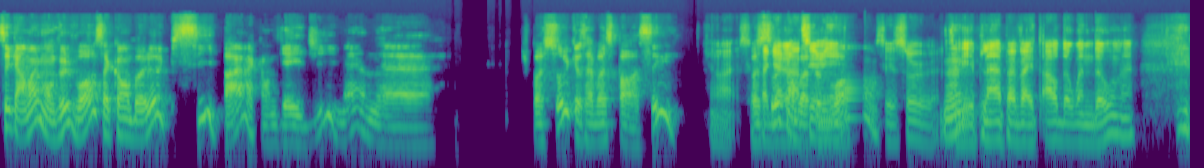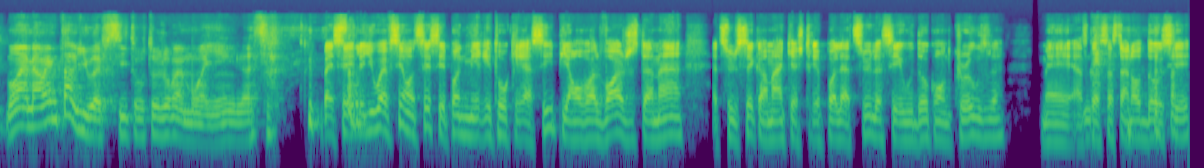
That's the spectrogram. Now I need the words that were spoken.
sais, quand même, on veut le voir, ce combat-là. Puis s'il perd contre Gagey, man, euh, je suis pas sûr que ça va se passer. Ouais, ça, ça garantit rien. C'est sûr. Les plans peuvent être out the window. Là. Ouais, mais en même temps, l'UFC trouve toujours un moyen. Là. ben, le UFC, on le sait, c'est pas une méritocratie. Puis on va le voir justement. Tu le sais comment que je ne pas là-dessus. Là, c'est Udo contre Cruz. Là. Mais en tout cas, ça, c'est un autre dossier.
